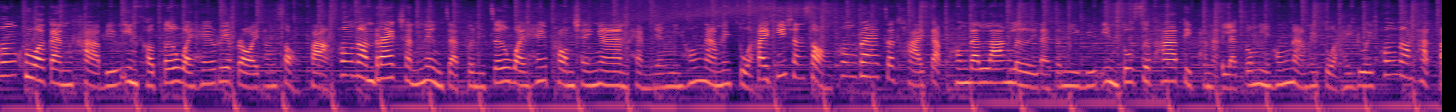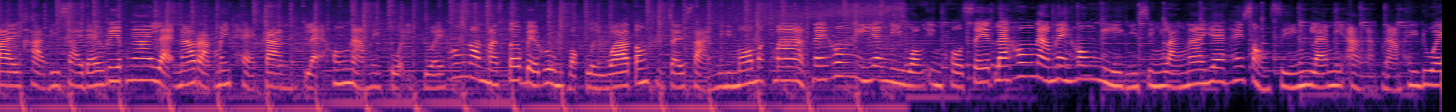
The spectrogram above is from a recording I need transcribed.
ห้องครัวกันค่ะบิวอินเคาน์เตอร์ไว้ให้เรียบร้อยทั้งสองฝั่งห้องนอนแรกชั้นหนึ่งจัดเฟอร์นิเจอร์ไว้ให้พร้อมใช้งานแถมยังมีห้องน้ำในตัว ไปที่ชั้น 2 ห้องแรกจะคล้ายกับห้องด้านล่างเลย แต่จะมีบิวอินตู้เสื้อผ้าติดผนังและก็มีห้องน้ำในตัวให้ด้วย ห้องนอนถัดไปค่ะ ดีไซน์ได้เรียบง่าย และน่ารักไม่แพ้กัน และห้องน้ำในตัวอีกด้วย ห้องนอนมาสเตอร์เบดรูมบอกเลยว่าต้องถูกใจสายมินิมอลมากๆ ในห้องนี้ยังมี walk-in closet และห้องน้ำในห้องนี้มีซิงค์ล้างหน้าแยกให้ 2 ซิงค์และมีอ่างอาบน้ำให้ด้วย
